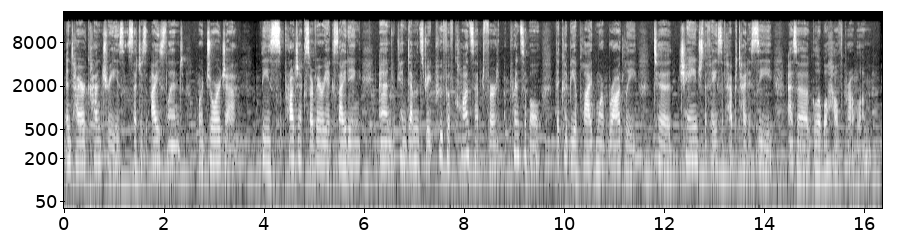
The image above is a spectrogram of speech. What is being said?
entire countries, such as Iceland or Georgia. These projects are very exciting and can demonstrate proof of concept for a principle that could be applied more broadly to change the face of hepatitis C as a global health problem.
